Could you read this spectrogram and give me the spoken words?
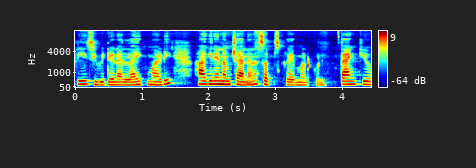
ಪ್ಲೀಸ್ ಈ ವಿಡಿಯೋನ ಲೈಕ್ ಮಾಡಿ ಹಾಗೆಯೇ ನಮ್ಮ ಚಾನಲ್ನ ಸಬ್ಸ್ಕ್ರೈಬ್ ಮಾಡ್ಕೊಳ್ಳಿ. Thank you.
